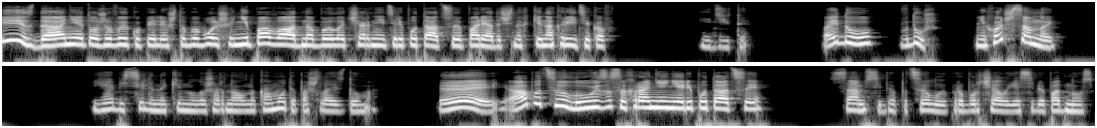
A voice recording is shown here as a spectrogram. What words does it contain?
И издание тоже выкупили, чтобы больше не повадно было чернить репутацию порядочных кинокритиков». «Иди ты». «Пойду. В душ. Не хочешь со мной?» Я бессиленно кинула журнал на комод и пошла из дома. «Эй, а поцелуй за сохранение репутации!» «Сам себя поцелуй», — пробурчала я себе под нос.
